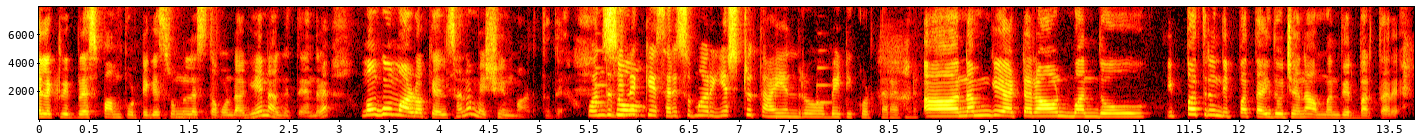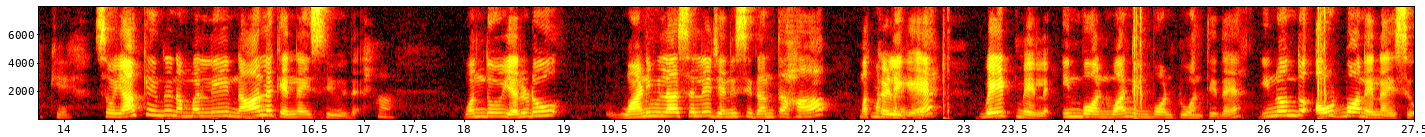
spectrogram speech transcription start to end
ಎಲೆಕ್ಟ್ರಿಕ್ ಬ್ರೆಸ್ ಪಂಪ್ ಒಟ್ಟಿಗೆ ಸ್ಟಿಮ್ಯುಲಸ್ ತಗೊಂಡಾಗ ಏನಾಗುತ್ತೆ ಅಂದ್ರೆ ಮಗು ಮಾಡೋ ಕೆಲಸನ ಮೆಷಿನ್ ಮಾಡ್ತದೆ. ಒಂದು ದಿನಕ್ಕೆ ಸರಿಸುಮಾರು ಎಷ್ಟು ತಾಯಂದ್ರು ಭೇಟಿ ಕೊಡ್ತಾರೆ ನಮ್ಗೆ ನಮಗೆ ಅಟ್ ಅರೌಂಡ್ ಒಂದು ಇಪ್ಪತ್ತರಿಂದ ಇಪ್ಪತ್ತೈದು ಜನ ಅಮ್ಮಂದಿರು ಬರ್ತಾರೆ. ಸೊ ಯಾಕೆ ಅಂದ್ರೆ ನಮ್ಮಲ್ಲಿ ನಾಲ್ಕು ಎನ್ ಐ ಸಿ ಯು ಇದೆ. ಒಂದು ಎರಡು ವಾಣಿ ವಿಲಾಸಲ್ಲಿ ಜನಿಸಿದಂತಹ ಮಕ್ಕಳಿಗೆ. ವೇಟ್ ಮೇಲೆ ಇನ್ಬಾರ್ನ್ ಒನ್ ಇನ್ಬಾರ್ನ್ ಟೂ ಅಂತಿದೆ. ಇನ್ನೊಂದು ಔಟ್ ಬಾರ್ನ್ ಎನ್ ಯು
